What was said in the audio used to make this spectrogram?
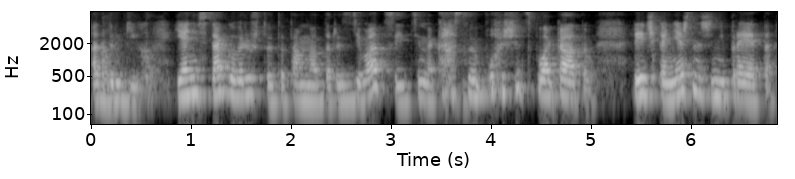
от других. Я не всегда говорю, что это там надо раздеваться и идти на Красную площадь с плакатом. Речь, конечно же, не про это.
